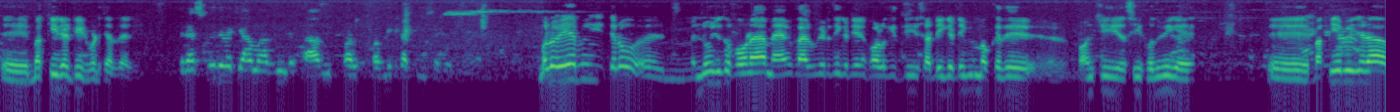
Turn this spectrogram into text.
ਤੇ ਬਾਕੀ ਜਿਹੜਾ ਟ੍ਰੀਟਮੈਂਟ ਚੱਲ ਰਿਹਾ ਜੀ। ਰੈਸਕਿਊ ਦੇ ਵਿੱਚ ਆਮ ਆਦਮੀ ਦਾ ਆਮ ਪਬਲਿਕ ਦਾ ਕੀ ਸਹਿਯੋਗ ਮਤਲਬ ਇਹ ਵੀ ਚਲੋ ਮੈਨੂੰ ਜਦੋਂ ਫੋਨ ਆਇਆ ਮੈਂ ਵੀ ਫਾਇਰ ਬ੍ਰਿਗੇਡ ਦੀ ਗੱਡੀ ਨਾਲ ਕਾਲ ਕੀਤੀ ਸਾਡੀ ਗੱਡੀ ਵੀ ਮੌਕੇ ਤੇ ਪਹੁੰਚੀ ਅਸੀਂ ਖੁਦ ਵੀ ਗਏ। ਤੇ ਬਾਕੀ ਇਹ ਵੀ ਜਿਹੜਾ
